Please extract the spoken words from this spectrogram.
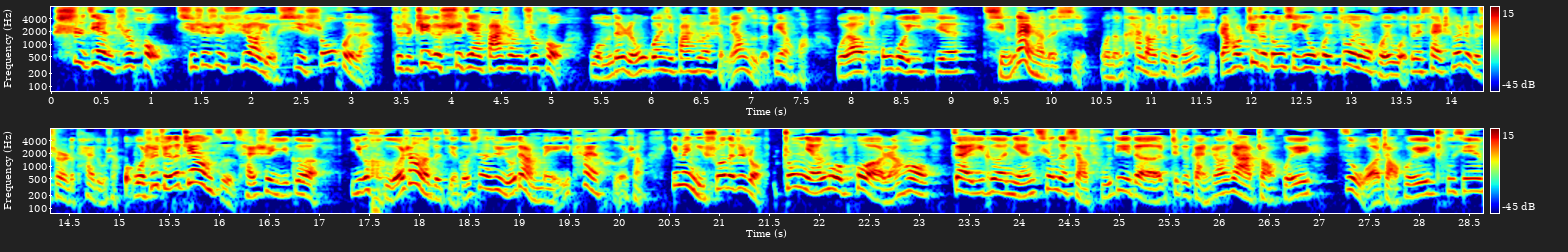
事件之后，其实是需要有戏收回来。就是这个事件发生之后，我们的人物关系发生了什么样子的变化？我要通过一些情感上的戏，我能看到这个东西，然后这个东西又会作用回我对赛车这个事儿的态度上。我是觉得这样子才是一个一个合上了的结构。现在就有点没太合上，因为你说的这种中年落魄，然后在一个年轻的小徒弟的这个感召下找回。自我找回初心，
